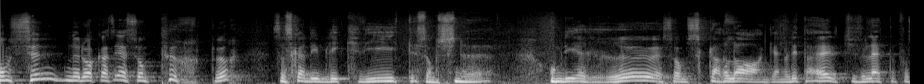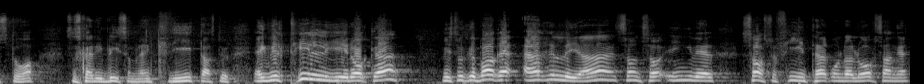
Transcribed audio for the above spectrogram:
Om syndene deres er som purpur, så skal de bli hvite som snø. Om de er røde som skarlagen, og dette er ikke så lett å forstå, så skal de bli som den hviteste Jeg vil tilgi dere hvis dere bare er ærlige, sånn som Ingvild sa så fint her under lovsangen.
